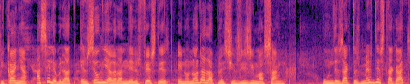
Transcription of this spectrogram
Picanya ha celebrat el seu dia gran de les festes en honor a la preciosíssima sang. Un dels actes més destacats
